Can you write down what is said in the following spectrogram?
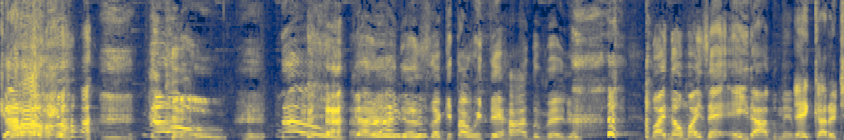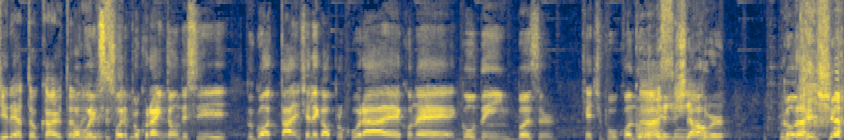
Caraca! não! Não! Ai, meu Deus, isso aqui tá muito errado, velho. Mas não, mas é, é irado mesmo. Ei, cara, direto eu caio O também. bagulho que vocês forem procurar né? então desse. Do Got Talent é legal procurar é, quando é Golden Buzzer. Que é tipo quando. Ah, Golden sim, Shower. Golden Shower.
